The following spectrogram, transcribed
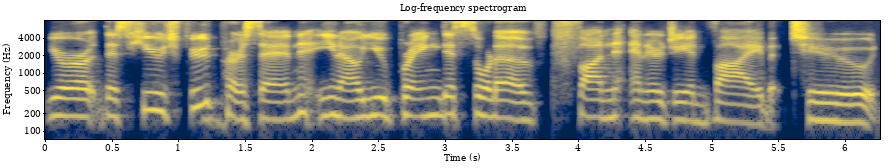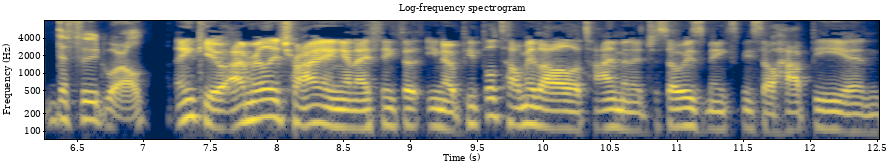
you're this huge food person, you know, you bring this sort of fun energy and vibe to the food world. Thank you. I'm really trying. And I think that, you know, people tell me that all the time. And it just always makes me so happy. And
